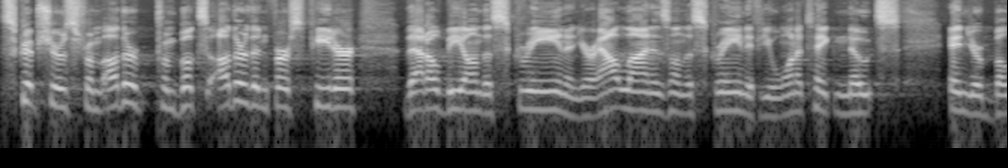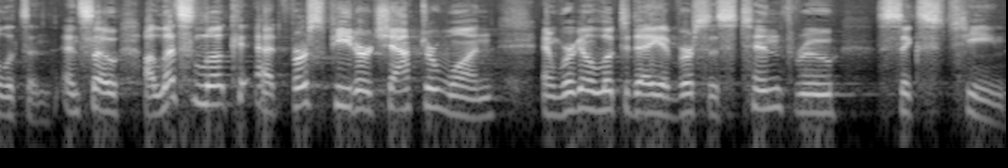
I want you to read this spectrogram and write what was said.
scriptures from other from books other than First Peter, that'll be on the screen, and your outline is on the screen if you want to take notes in your bulletin. And so uh, let's look at First Peter chapter 1, and we're going to look today at verses 10 through 16.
